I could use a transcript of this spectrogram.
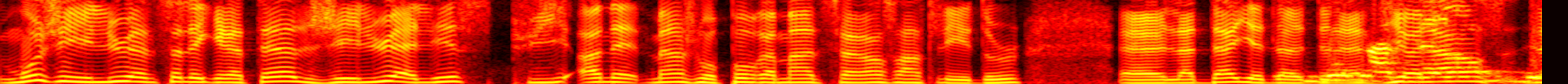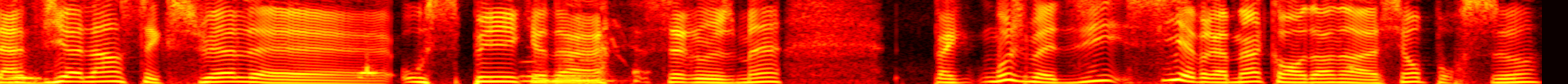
moi j'ai lu Ansel et Gretel, j'ai lu Alice, puis honnêtement, je vois pas vraiment la différence entre les deux. Euh, là-dedans, il y a de, la violence, de la violence sexuelle euh, aussi pire que dans. sérieusement. moi, je me dis, s'il y a vraiment condamnation pour ça,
